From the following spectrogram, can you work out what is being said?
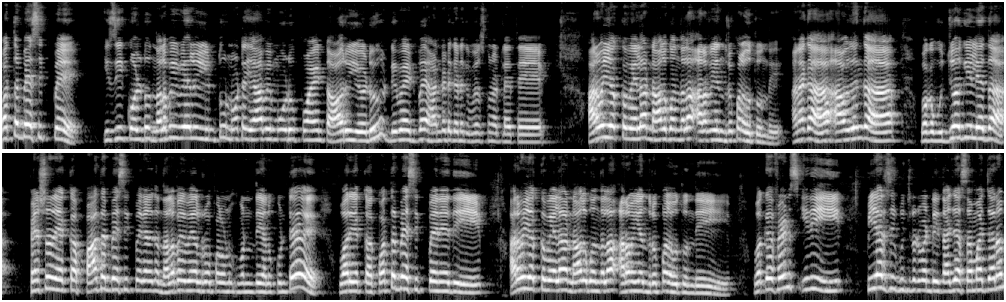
కొత్త basic pay is equal to నలభై వేలు ఇంటూ నూట యాభై మూడు పాయింట్ ఆరు ఏడు డివైడ్ బై హండ్రెడ్ కనుక వేసుకున్నట్లయితే అరవై ఒక్క వేల నాలుగు వందల అరవై ఎనిమిది రూపాయలు అవుతుంది. అనగా ఆ విధంగా ఒక ఉద్యోగి లేదా పెన్షన్ యొక్క పాత బేసిక్ పే కనుక నలభై వేల రూపాయలు ఉంది అనుకుంటే వారి యొక్క కొత్త బేసిక్ పే అనేది అరవై ఒక్క వేల నాలుగు వందల అరవై ఎనిమిది రూపాయలు అవుతుంది. ఓకే ఫ్రెండ్స్ ఇది పిఆర్సీ గురించినటువంటి తాజా సమాచారం.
